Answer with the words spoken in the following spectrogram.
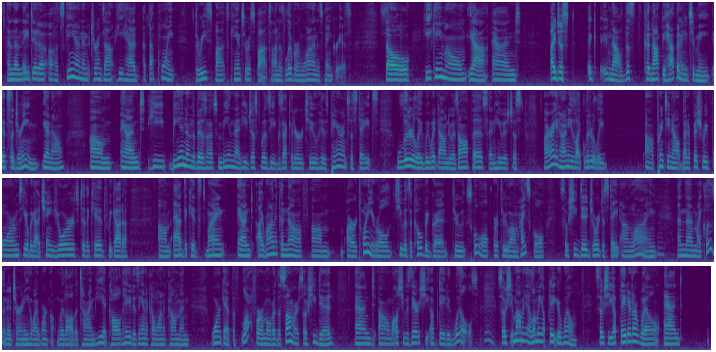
and then they did a, a scan, and it turns out he had, at that point, three spots, cancerous spots on his liver and one on his pancreas. So he came home, yeah, and I just, no, this could not be happening to me. It's a dream, you know. Um, and he, being in the business and being that he just was the executor to his parents' estates, literally, we went down to his office and he was just, all right, honey. He's like literally uh, printing out beneficiary forms. Here, we got to change yours to the kids. We got to um, add the kids to mine. And ironic enough, um, our 20 year old, she was a COVID grad through school or through um, high school. So she did Georgia State online. Mm-hmm. And then my closing attorney, who I work with all the time, he had called, hey, does Annika want to come and work at the law firm over the summer? So she did. And uh, while she was there, she updated wills. Mm. So she, mom and dad, let me update your will. So she updated our will, and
